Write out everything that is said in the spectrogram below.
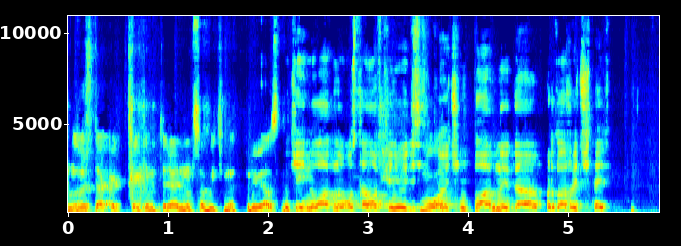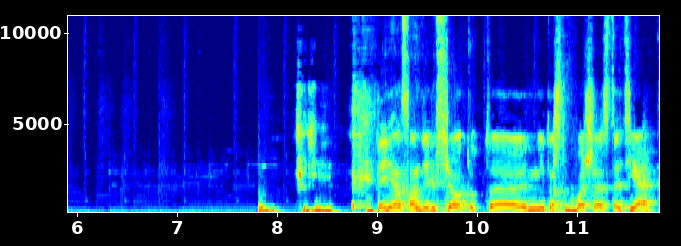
Ну, то есть, да, как, каким-то реальным событием это привязано. Окей, ну ладно, установки у него действительно вот. очень плавные, да, продолжай читать. Да нет, на самом деле все. Тут э, не то чтобы большая статья,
